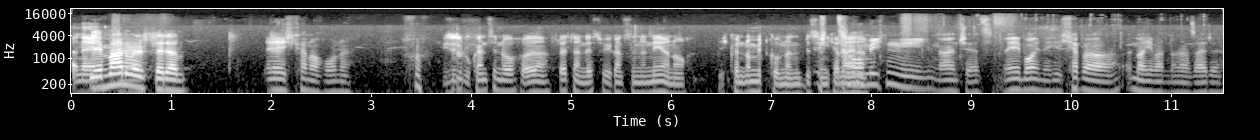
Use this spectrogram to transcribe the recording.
Ah, nee. Manuel flattern. Äh, ich kann auch ohne. Wieso? Du kannst ihn doch äh, flattern, lässt du hier ganz in der Nähe noch. Ich könnte noch mitkommen, dann bist du nicht ich trau alleine. mich nicht. Nein, Scherz. Nee, brauch ich nicht. Ich habe ja immer jemanden an der Seite.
